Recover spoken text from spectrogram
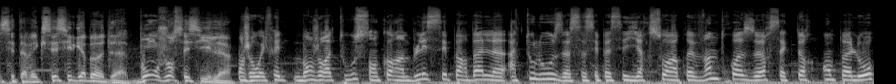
c'est avec Cécile Gabod. Bonjour Cécile. Bonjour Wilfried, bonjour à tous. Encore un blessé par balle à Toulouse. Ça s'est passé hier soir après 23 heures, secteur Ampalo.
